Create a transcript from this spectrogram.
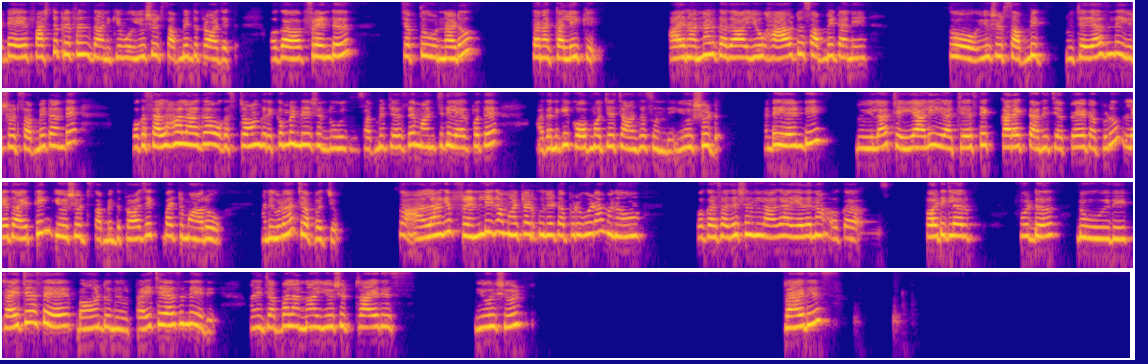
అంటే ఫస్ట్ ప్రిఫరెన్స్ దానికి ఓ you should submit the project. ఒక ఫ్రెండ్ చెప్తూ ఉన్నాడు తన కలీకి ఆయన అన్నాడు కదా! యూ హ్యావ్ టు సబ్మిట్ అని. So, you should submit. నువ్వు చేయాల్సిందే యూ షుడ్ సబ్మిట్ అంటే ఒక సలహాలాగా ఒక స్ట్రాంగ్ రికమెండేషన్ నువ్వు సబ్మిట్ చేస్తే మంచిది. లేకపోతే అతనికి కోపం వచ్చే ఛాన్సెస్ ఉంది. యూ షుడ్ అంటే ఏంటి? నువ్వు ఇలా చెయ్యాలి. ఇలా చేస్తే కరెక్ట్ అని చెప్పేటప్పుడు లేదు I think you should submit the project by tomorrow అని కూడా చెప్పొచ్చు. సో, అలాగే ఫ్రెండ్లీగా మాట్లాడుకునేటప్పుడు కూడా మనం ఒక సజెషన్ లాగా ఏదైనా ఒక పర్టిక్యులర్ ఫుడ్ నువ్వు ఇది ట్రై చేస్తే బాగుంటుంది నువ్వు ట్రై చేయాల్సిందే ఇది అని చెప్పాలన్నా you should try this. You should try this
